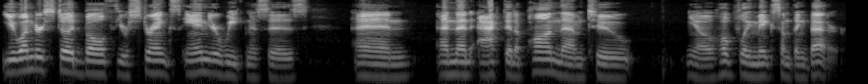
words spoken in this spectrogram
you understood both your strengths and your weaknesses, and and then acted upon them to, you know, hopefully make something better.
